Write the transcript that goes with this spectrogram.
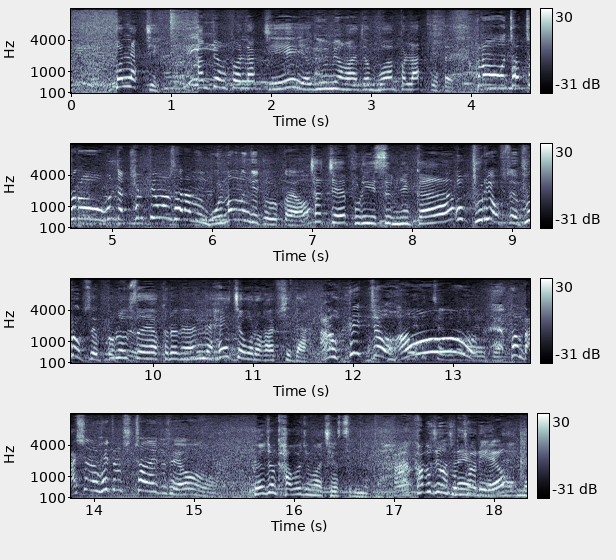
뻘 락지, 한평 뻘락지 여기 유명하죠 무한 뻘락지. 그럼 저처럼 혼자 캠핑 온 사람은 뭘 먹는 게 좋을까요? 첫째 불이 있습니까? 어, 불이 없어요. 불 없어요. 불, 불 없어요. 그러면 해 쪽으로 갑시다. 아, 회 쪽. 아우. 그럼 맛있는 회 좀 추천해 주세요. 요즘 갑오징어 지었습니다. 아, 갑오징어 제철이에요? 네, 네,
